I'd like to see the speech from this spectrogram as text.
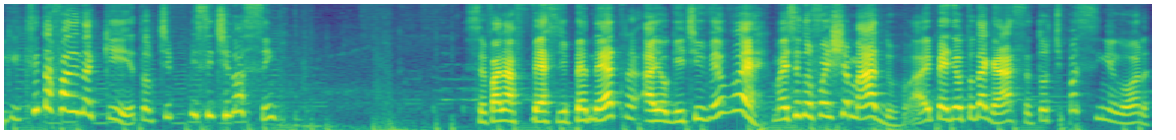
que, que você tá fazendo aqui? Eu tô tipo me sentindo assim. Você vai na festa de penetra, aí alguém te vê, ué, mas você não foi chamado. Aí perdeu toda a graça. Tô tipo assim agora.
